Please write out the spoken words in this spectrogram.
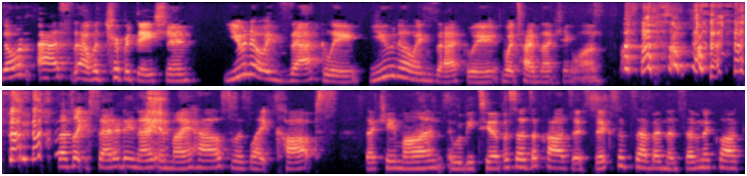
don't ask that with trepidation. You know exactly. You know exactly what time that came on. that's like Saturday night in my house was like Cops that came on. It would be two episodes of Cops at six and seven, then seven o'clock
